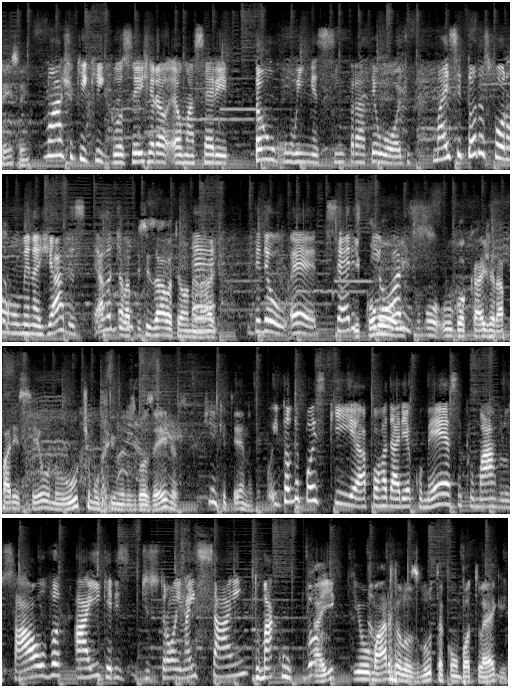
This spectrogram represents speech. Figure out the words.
Sim, sim. Não acho que, que Ghost é uma série tão ruim assim pra ter o ódio. Mas se todas foram homenageadas, ela, tipo, Ela precisava ter uma homenagem. Entendeu? É, séries E como, piores. e como o Gokaiger apareceu no último filme dos Gozagers, tinha que ter, né? Então depois que a porradaria começa, que o Marvel salva, aí que eles destroem lá e saem do Macu. Aí que o Marvelous luta com o Botleg,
